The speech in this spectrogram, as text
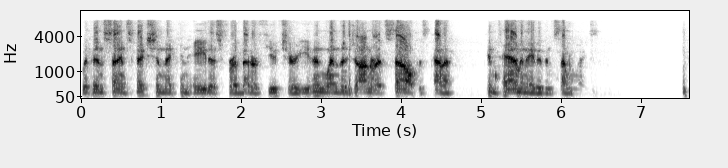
within science fiction that can aid us for a better future, even when the genre itself is kind of contaminated in some ways.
